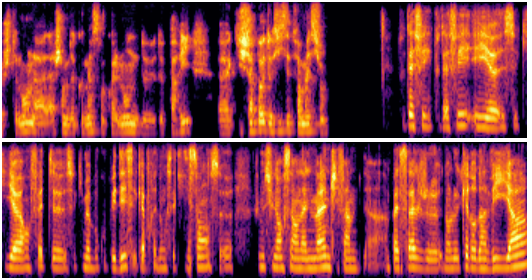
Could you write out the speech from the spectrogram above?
justement la, Chambre de commerce franco-allemande de, Paris qui chapeaute aussi cette formation. Tout à fait, tout à fait. Et ce qui en fait, ce qui m'a beaucoup aidé, c'est qu'après donc cette licence, je me suis lancée en Allemagne. J'ai fait un, passage dans le cadre d'un VIA,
